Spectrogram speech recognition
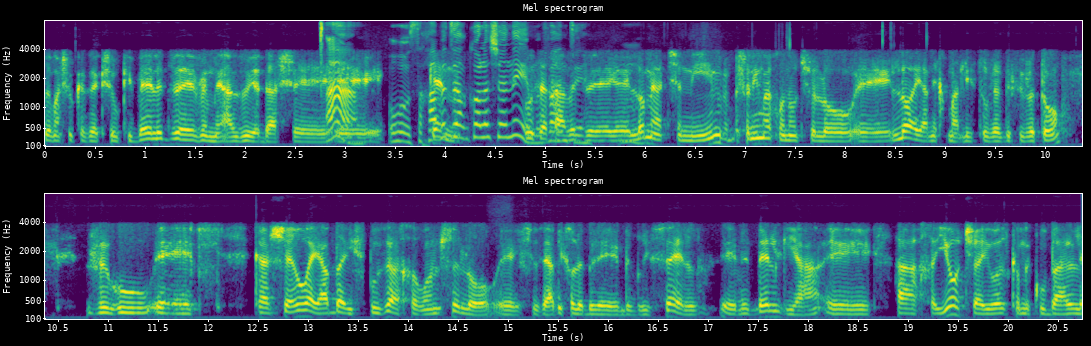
18-19 משהו כזה כשהוא קיבל את זה, ומאז הוא ידע ש... אה, הוא סחב את זה כל השנים, הבנתי. הוא סחב את זה לא מעט שנים, ובשנים האחרונות שלו לא היה נחמד להסתובב בסביבתו, והוא... כאשר הוא היה באשפוז האחרון שלו, שזה היה בכלל בבריסל, בבלגיה, האחיות שהיו אז כמקובל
